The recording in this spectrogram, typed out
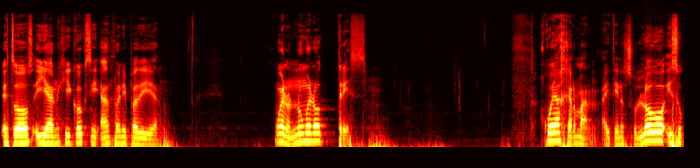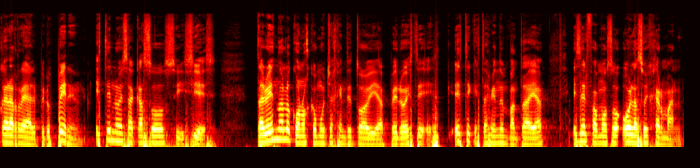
Estos Ian Hickox y Anthony Padilla. Bueno, número 3. Juega Germán. Ahí tiene su logo y su cara real. Pero esperen, ¿este no es acaso? Sí, sí es. Tal vez no lo conozca mucha gente todavía, pero este, este que estás viendo en pantalla es el famoso Hola soy Germán.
